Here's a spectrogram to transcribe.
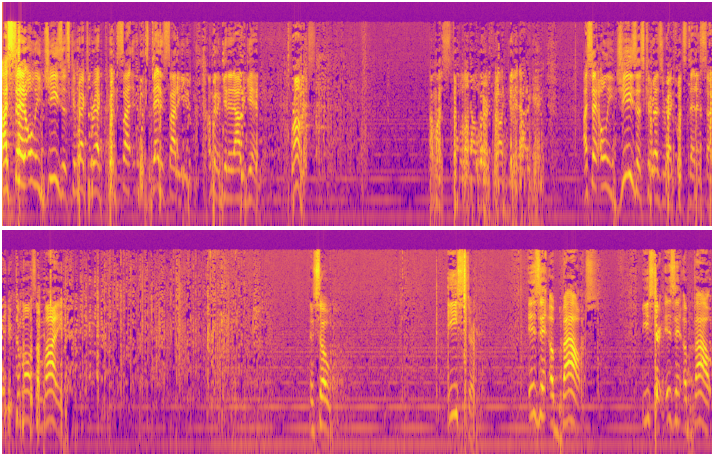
I said only Jesus can resurrect what's, dead inside of you. I'm going to get it out again. Promise. I said only Jesus can resurrect what's dead inside you. Come on, somebody. And so, Easter isn't about, Easter isn't about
